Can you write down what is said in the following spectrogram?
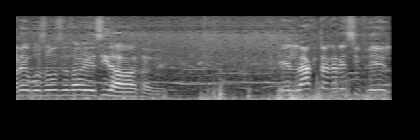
ঘরে বসে বসে সব এসির হাওয়া খাবে। এই লাখ টাকার এসি ফেল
